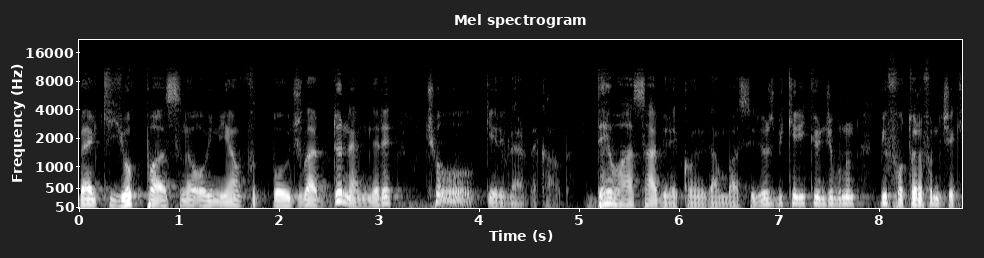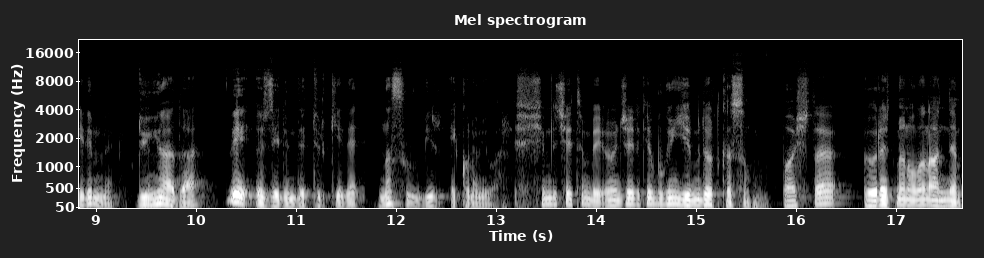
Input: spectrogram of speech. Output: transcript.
belki yok pahasına oynayan futbolcular dönemleri çok gerilerde kaldı. Devasa bir ekonomiden bahsediyoruz. Bir kere ilk önce bunun bir fotoğrafını çekelim mi? Dünyada ve özelinde Türkiye'de nasıl bir ekonomi var? Şimdi Çetin Bey, öncelikle bugün 24 Kasım. Başta öğretmen olan annem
